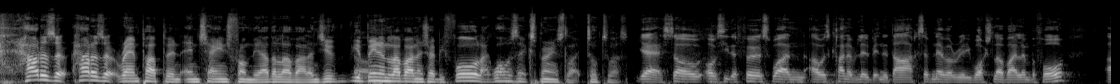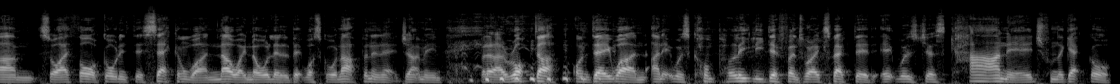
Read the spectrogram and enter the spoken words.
How does it How does it ramp up and, and change from the other Love Islands? You've you've been in Love Island show before. Like, what was the experience like? Talk to us. Yeah, so obviously the first one, I was kind of a little bit in the dark because I've never really watched Love Island before. Um, so I thought going into the second one, now I know a little bit what's going to happen in it. Do you know what I mean? But then I rocked up on day one and it was completely different to what I expected. It was just carnage from the get go,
